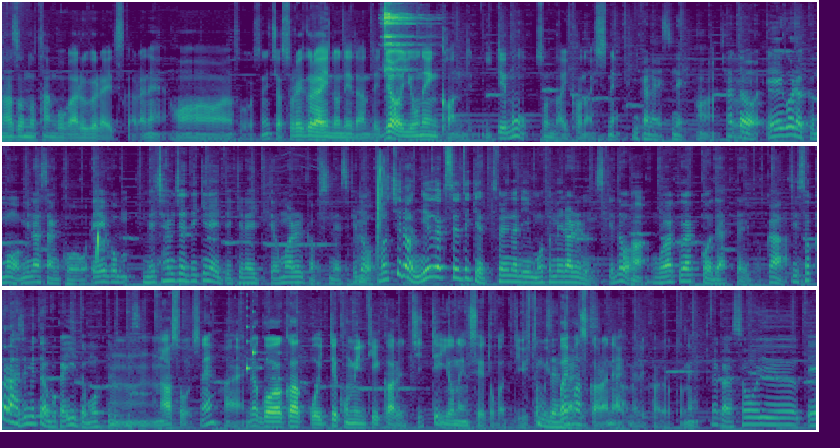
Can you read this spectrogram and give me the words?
謎の単語があるぐらいですからね。ああそうですね。じゃあそれぐらいの値段で。じゃあ4年間でいてもそんないかないですね。いかないですね。はい。あと英語力も皆さんこう英語めちゃめちゃできないといけないって思われるかもしれないですけど、もちろん入学する時はそれなりに求められるんですけど、は語学学校であったりとかそこから始めても僕はいいと思ってうんるんです。よ。うんあそうですね。はい。で語学学校行ってコミュニティカレッジ行って4年生とかっていう人もいっぱいいますからね、全然アメリカだとね。だからそういう英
